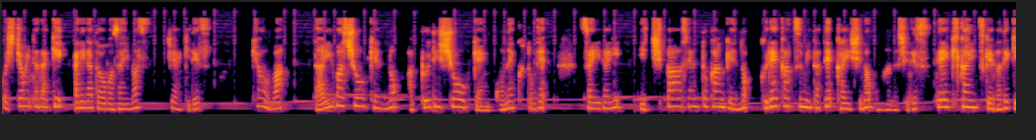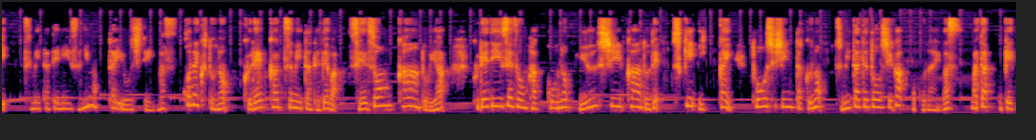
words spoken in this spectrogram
ご視聴いただきありがとうございます。千秋です。今日は大和証券のアプリ証券 CONNECT で最大1%還元のクレカ積み立て開始のお話です。定期買い付けができ、積立 NISA にも対応しています。コネクトのクレカ積み立てでは、セゾンカードやクレディセゾン発行の UC カードで月1回投資信託の積み立て投資が行えます。また、月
